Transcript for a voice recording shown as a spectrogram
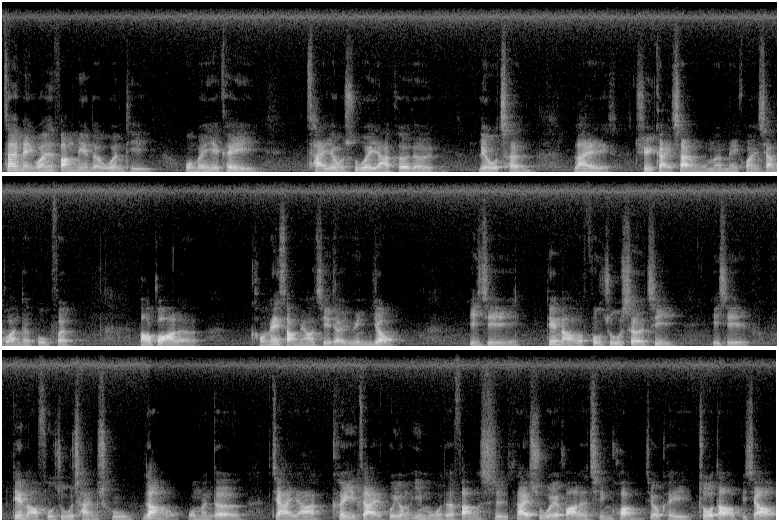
在美观方面的问题，我们也可以采用数位牙科的流程来去改善我们美观相关的部分，包括了口内扫描机的运用，以及电脑辅助设计，以及电脑辅助产出，让我们的假牙可以在不用印模的方式，在数位化的情况，就可以做到比较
